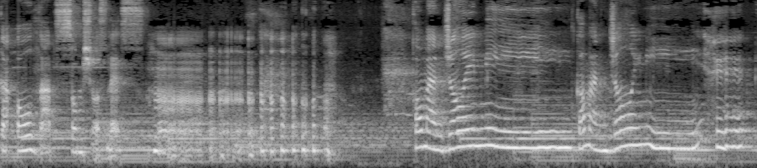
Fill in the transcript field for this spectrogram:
Look at all that sumptuousness. Hmm. Come and join me. Come and join me.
